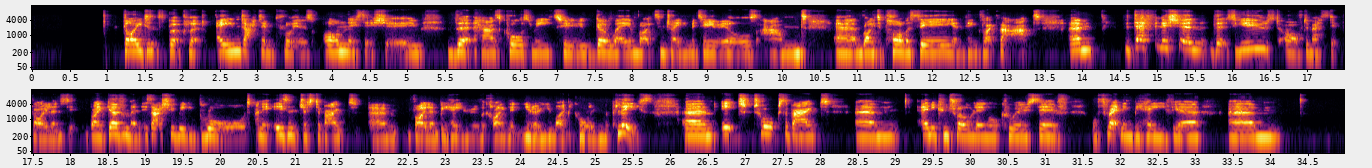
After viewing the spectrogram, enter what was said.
guidance booklet aimed at employers on this issue that has caused me to go away and write some training materials and um, write a policy and things like that. Um, the definition that's used of domestic violence by government is actually really broad and it isn't just about um, violent behaviour of the kind that you know you might be calling the police um, it talks about um, any controlling or coercive or threatening behaviour um,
